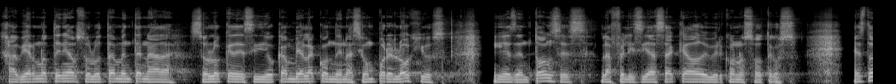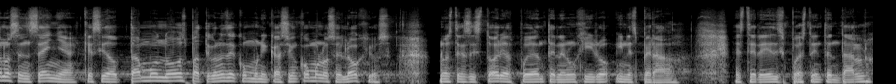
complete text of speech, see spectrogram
Javier no tenía absolutamente nada, solo que decidió cambiar la condenación por elogios y desde entonces la felicidad se ha quedado a vivir con nosotros. Esto nos enseña que si adoptamos nuevos patrones de comunicación como los elogios, nuestras historias pueden tener un giro inesperado. ¿Estaría dispuesto a intentarlo?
